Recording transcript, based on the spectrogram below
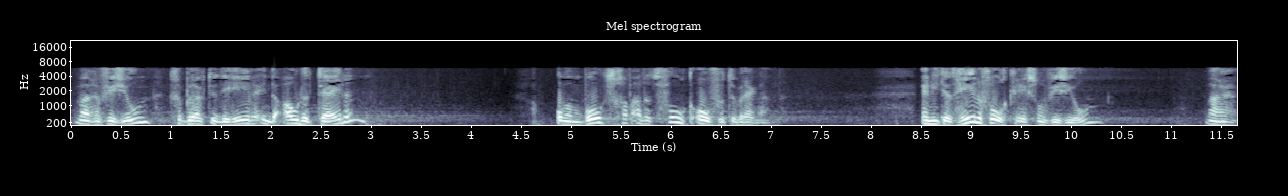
Maar een visioen gebruikte de Heer in de oude tijden om een boodschap aan het volk over te brengen. En niet het hele volk kreeg zo'n visioen, maar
